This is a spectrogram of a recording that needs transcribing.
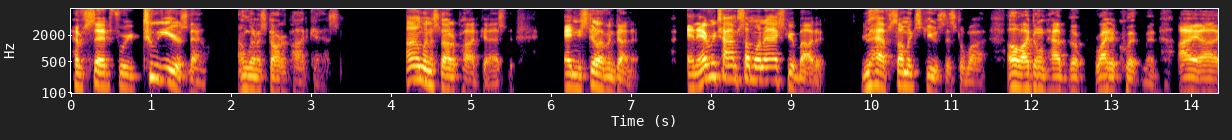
have said for two years now, I'm going to start a podcast. I'm going to start a podcast. And you still haven't done it. And every time someone asks you about it, you have some excuse as to why. Oh, I don't have the right equipment. I, uh,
